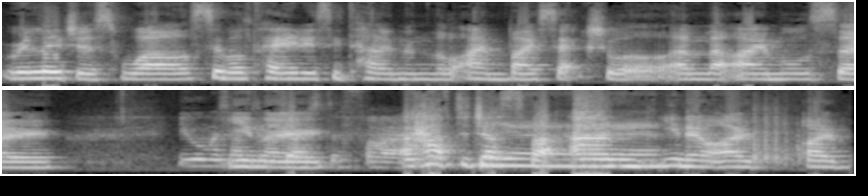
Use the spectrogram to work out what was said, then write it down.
religious while simultaneously telling them that I'm bisexual and that I'm also You almost have you to know justify. I have to justify Yeah. and you know I I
